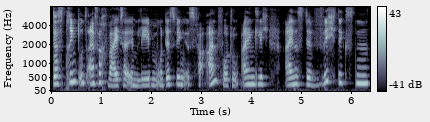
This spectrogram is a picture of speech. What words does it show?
das bringt uns einfach weiter im Leben und deswegen ist Verantwortung eigentlich eines der wichtigsten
